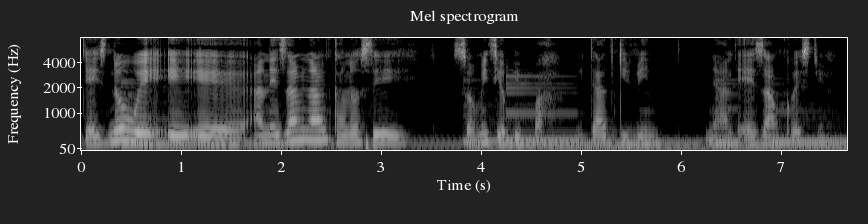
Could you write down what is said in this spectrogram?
there is no way a, a, an examiner cannot say submit your paper without giving an exam question.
